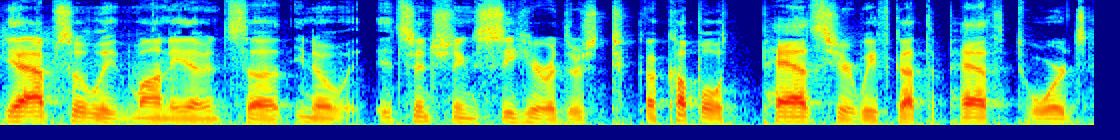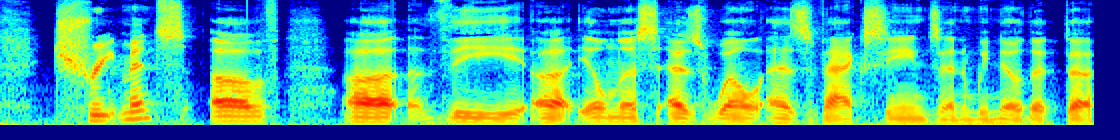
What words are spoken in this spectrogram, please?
Yeah, absolutely, Vonnie. It's uh, you know it's interesting to see here. There's a couple of paths here. We've got the path towards treatments of uh, the uh, illness as well as vaccines, and we know that uh,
